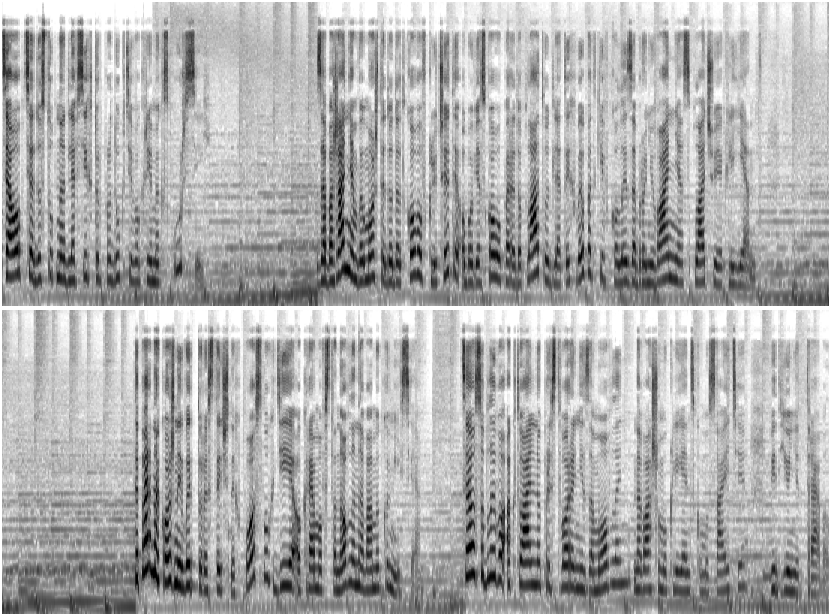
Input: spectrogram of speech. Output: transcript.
Ця опція доступна для всіх турпродуктів, окрім екскурсій. За бажанням ви можете додатково включити обов'язкову передоплату для тих випадків, коли за бронювання сплачує клієнт. Тепер на кожний вид туристичних послуг діє окремо встановлена вами комісія. Це особливо актуально при створенні замовлень на вашому клієнтському сайті від Unit Travel.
